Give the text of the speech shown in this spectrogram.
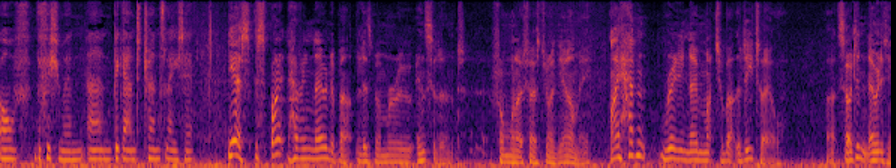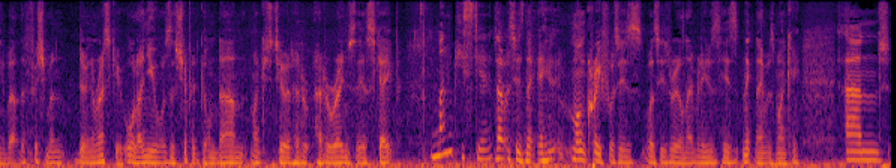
of the fishermen and began to translate it. Yes, despite having known about the Lisbon Maru incident from when I first joined the army, I hadn't really known much about the detail. Uh, so I didn't know anything about the fishermen doing a rescue. All I knew was the ship had gone down. Monkey Stewart had had arranged the escape. Monkey Stewart. That was his nickname. Moncrief was his was his real name, and his his nickname was Monkey. And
